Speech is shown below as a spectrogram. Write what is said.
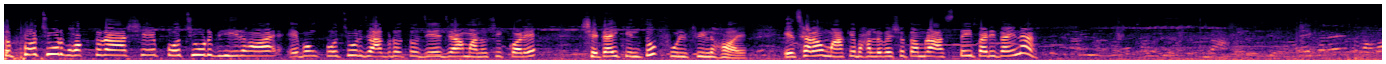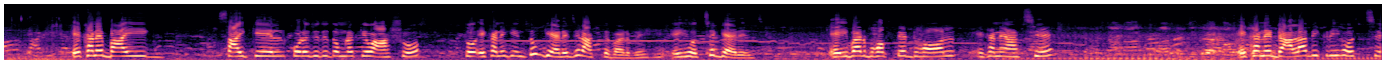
তো প্রচুর ভক্তরা আসে, প্রচুর ভিড় হয় এবং প্রচুর জাগ্রত যে যা মানসিক করে সেটাই কিন্তু ফুলফিল হয়। এছাড়াও মাকে ভালোবেসে তো আমরা আসতেই পারি, তাই না? এখানে বাইক, সাইকেল করে যদি তোমরা কেউ আসো, তো এখানে কিন্তু গ্যারেজে রাখতে পারবে। এই হচ্ছে গ্যারেজ। এইবার ভক্তের ঢল এখানে আছে। এখানে ডালা বিক্রি হচ্ছে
